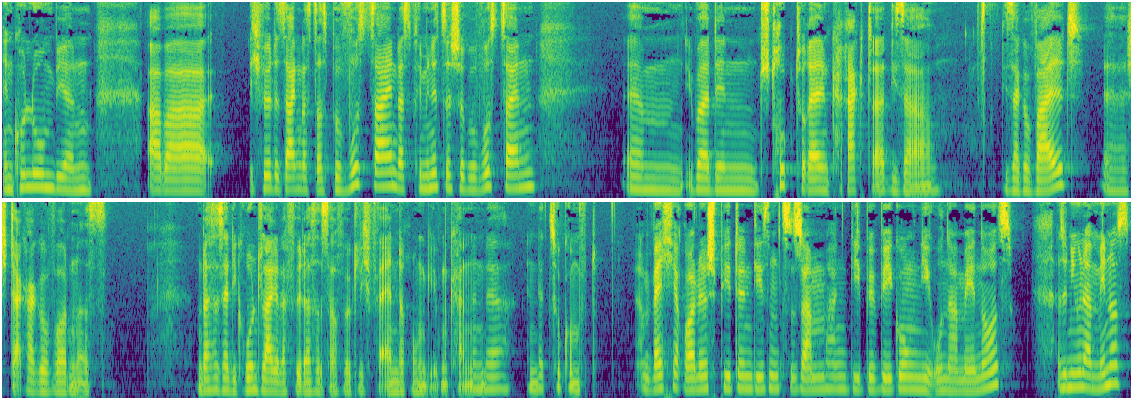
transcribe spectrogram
in Kolumbien. Aber ich würde sagen, dass das Bewusstsein, das feministische Bewusstsein ähm, über den strukturellen Charakter dieser, dieser Gewalt äh, stärker geworden ist. Und das ist ja die Grundlage dafür, dass es auch wirklich Veränderungen geben kann in der, in der Zukunft. Welche Rolle spielt in diesem Zusammenhang die Bewegung Ni Una Menos? Also Ni Una Menos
